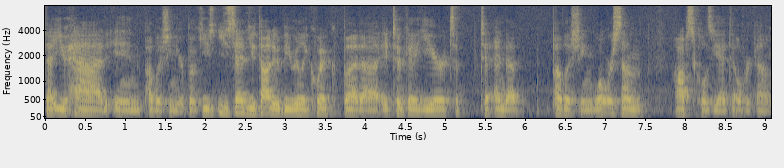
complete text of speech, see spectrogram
that you had in publishing your book? You, you said you thought it would be really quick, but uh, it took a year to to end up publishing. What were some obstacles you had to overcome?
